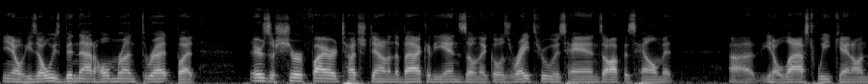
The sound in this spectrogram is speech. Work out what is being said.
You know, he's always been that home run threat, but there's a surefire touchdown in the back of the end zone that goes right through his hands, off his helmet. Uh, you know, last weekend on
